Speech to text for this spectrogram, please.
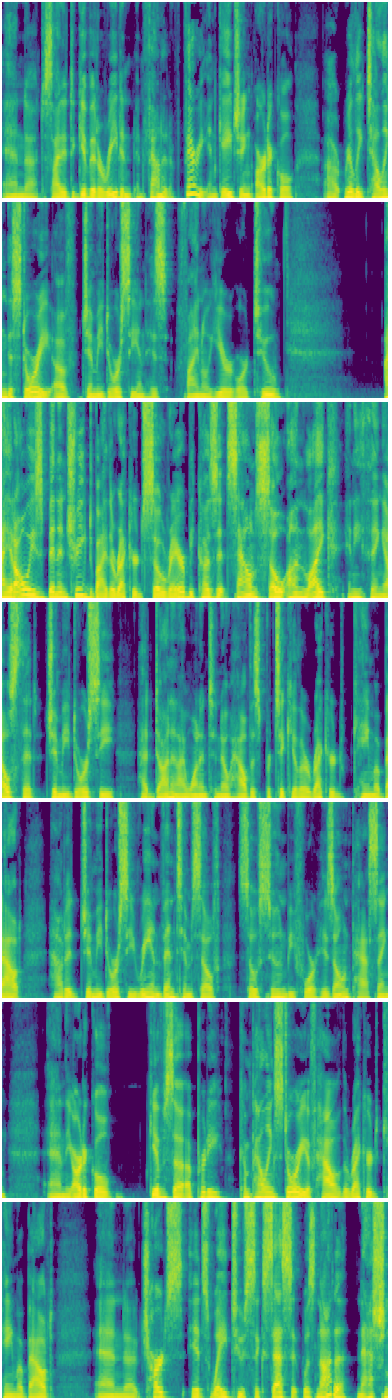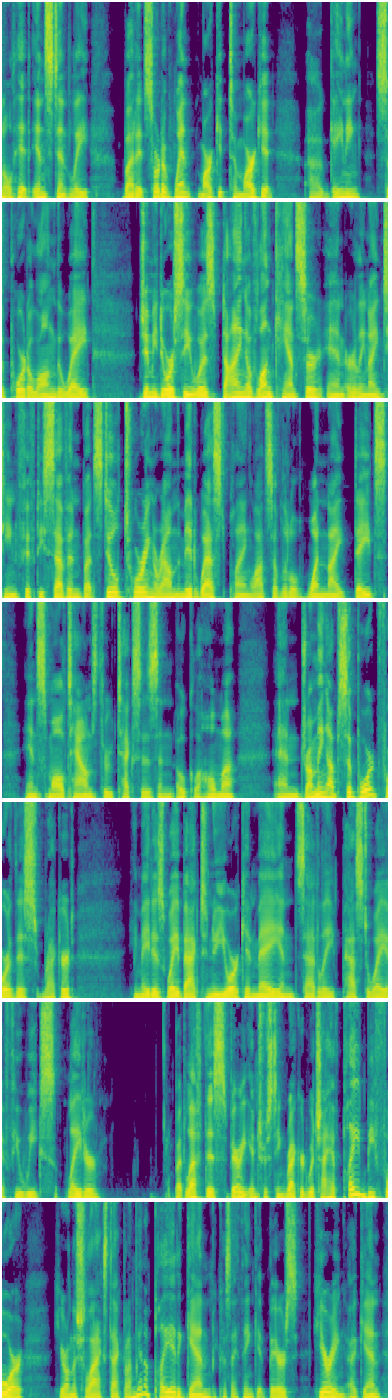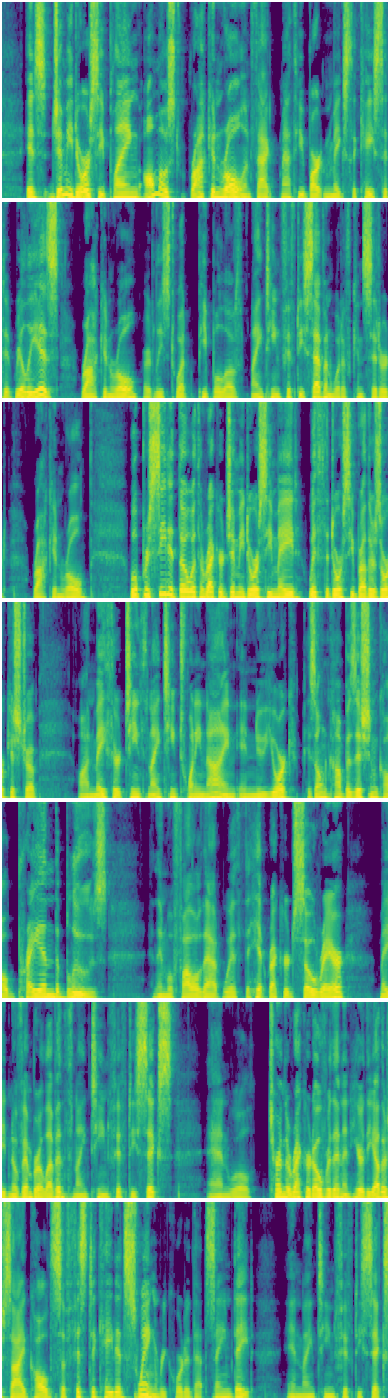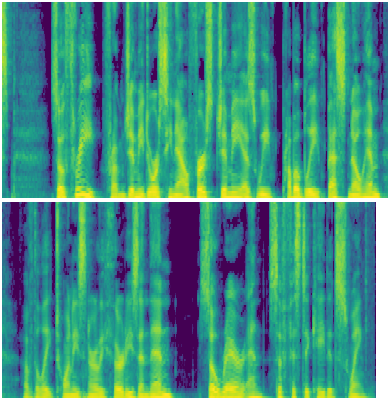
and uh, decided to give it a read and, and found it a very engaging article, uh, really telling the story of Jimmy Dorsey in his final year or two. I had always been intrigued by the record So Rare because it sounds so unlike anything else that Jimmy Dorsey had done, and I wanted to know how this particular record came about. How did Jimmy Dorsey reinvent himself so soon before his own passing? And the article gives a, a pretty compelling story of how the record came about and uh, charts its way to success. It was not a national hit instantly, but it sort of went market to market, uh, gaining support along the way. Jimmy Dorsey was dying of lung cancer in early 1957, but still touring around the Midwest, playing lots of little one night dates in small towns through Texas and Oklahoma, and drumming up support for this record. He made his way back to New York in May and sadly passed away a few weeks later, but left this very interesting record, which I have played before here on the Shellac Stack, but I'm going to play it again because I think it bears hearing again. It's Jimmy Dorsey playing almost rock and roll. In fact, Matthew Barton makes the case that it really is rock and roll, or at least what people of 1957 would have considered rock and roll. We'll precede it though with a record Jimmy Dorsey made with the Dorsey Brothers Orchestra on May 13, 1929, in New York, his own composition called Prayin' the Blues. And then we'll follow that with the hit record So Rare, made November 11th, 1956, and we'll turn the record over then and hear the other side called Sophisticated Swing, recorded that same date in 1956. So, three from Jimmy Dorsey now. First, Jimmy, as we probably best know him, of the late 20s and early 30s, and then So Rare and Sophisticated Swing.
